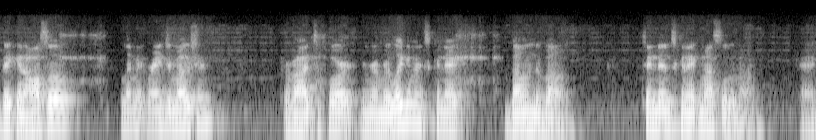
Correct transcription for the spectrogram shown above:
They can also limit range of motion, provide support. Remember, ligaments connect bone to bone. Tendons connect muscle to bone, okay?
